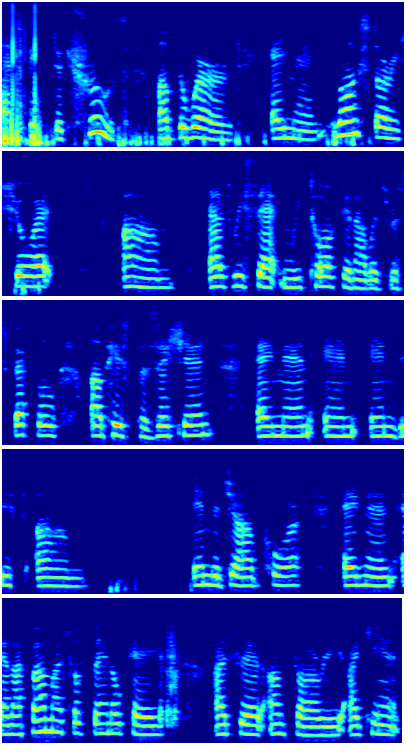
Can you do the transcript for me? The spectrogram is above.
And speak the truth of the word. Amen. Long story short, um, as we sat and we talked, and I was respectful of his position, amen, in in this um in the job corps, amen. And I found myself saying, okay, I said, I'm sorry, I can't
